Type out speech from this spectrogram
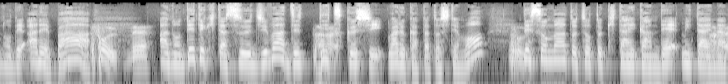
のであれば、そうですね。あの、出てきた数字は出尽くし、はい、悪かったとしても、でその後ちょっと期待感で、みたいな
